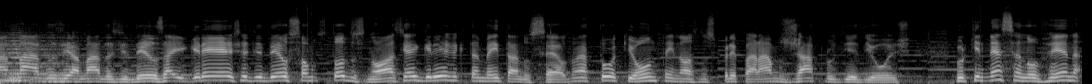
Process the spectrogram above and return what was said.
Amados e amadas de Deus, a igreja de Deus somos todos nós e a igreja que também está no céu. Não é à toa que ontem nós nos preparamos já para o dia de hoje, porque nessa novena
